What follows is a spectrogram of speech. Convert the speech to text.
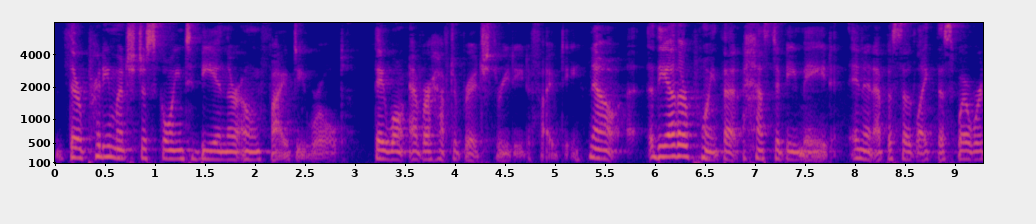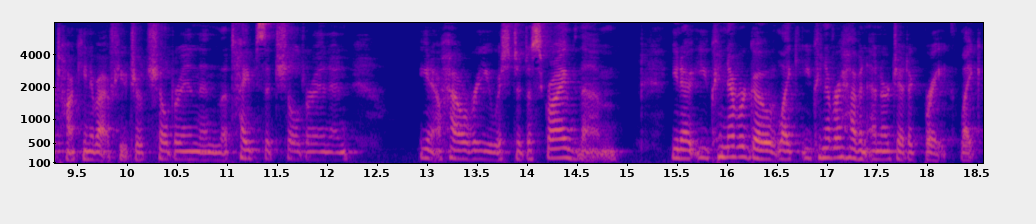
They're pretty much just going to be in their own 5D world. They won't ever have to bridge 3D to 5D. Now, the other point that has to be made in an episode like this, where we're talking about future children and the types of children and, you know, however you wish to describe them, you know, you can never go like, you can never have an energetic break, like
